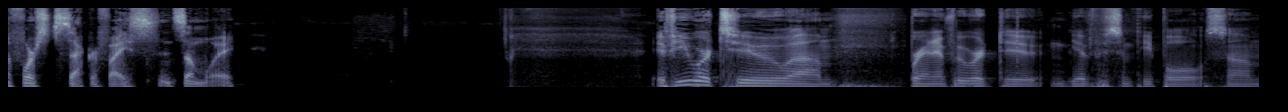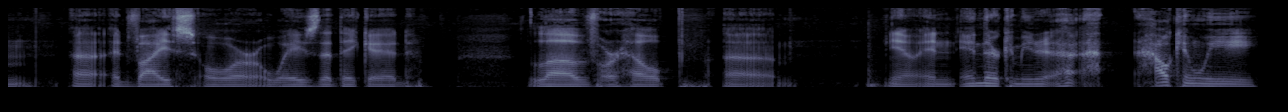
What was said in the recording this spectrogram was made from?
a forced sacrifice in some way. If you were to, um, Brandon, if we were to give some people some uh, advice or ways that they could love or help, um, you know, in in their community, how, how can we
